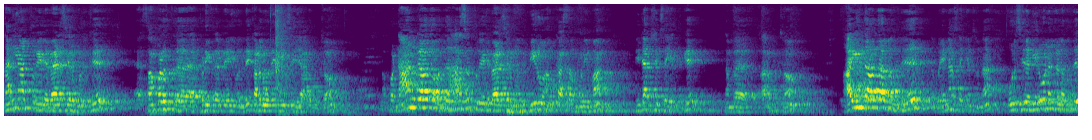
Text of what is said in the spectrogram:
தனியார் துறையில வேலை செய்யறவங்களுக்கு அஹ், சம்பளத்துல படிக்கிற மாரி வந்து கடன் உதவி செய்ய ஆரம்பிச்சோம். அப்ப நான்காவது வந்து அரசு துறையில வேலை செய்யறவங்களுக்கு பீரோ அங்காசா மூலியமா டிடாக்ஷன் செய்யறதுக்கு நம்ம ஆரம்பிச்சோம். ஐந்தாவதா வந்து நம்ம என்ன செய்யணும்னு சொன்னா ஒரு சில நிறுவனங்களை வந்து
